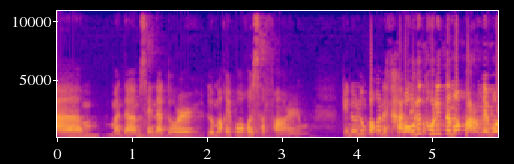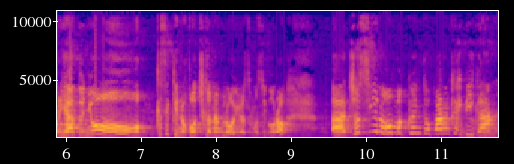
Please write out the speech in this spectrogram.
Um, Madam Senador, lumaki po ako sa farm. Kinulong po ako ng tatay. Paulit-ulit naman, parang memoryado nyo. Huwag- Kasi kino-coach ka ng lawyers mo siguro. Ah, just, you know, magkwento, parang kaibigan.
